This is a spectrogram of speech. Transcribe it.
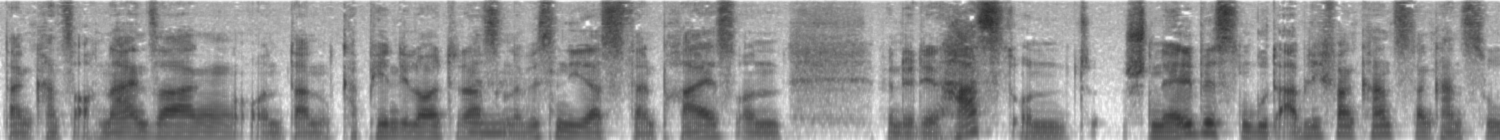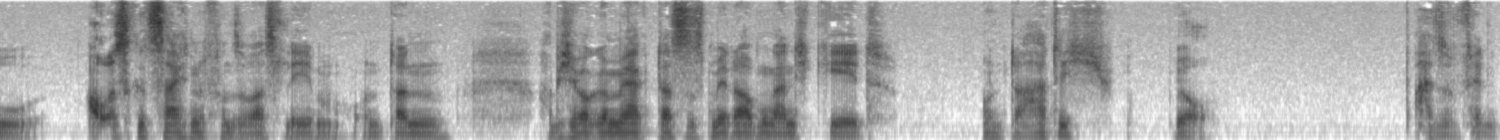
dann kannst du auch Nein sagen und dann kapieren die Leute das mhm. und dann wissen die, das ist dein Preis. Und wenn du den hast und schnell bist und gut abliefern kannst, dann kannst du ausgezeichnet von sowas leben. Und dann habe ich aber gemerkt, dass es mir darum gar nicht geht. Und da hatte ich, ja, also wenn,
